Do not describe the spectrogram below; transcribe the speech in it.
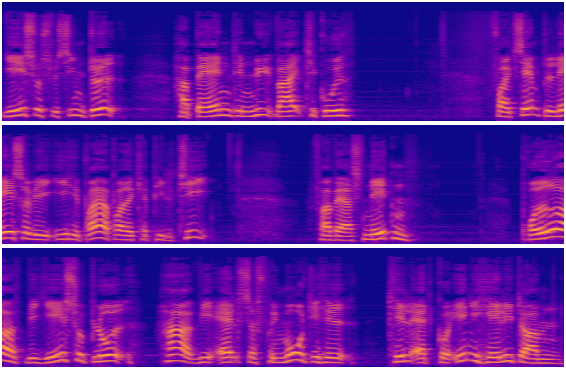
Jesus ved sin død har banet en ny vej til Gud. For eksempel læser vi i Hebræerbrevet kapitel 10 fra vers 19. Brødre, ved Jesu blod har vi altså frimodighed til at gå ind i helligdommen,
